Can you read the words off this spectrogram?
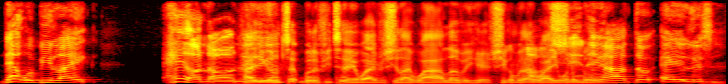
that would be like, hell no, nigga. How you gonna tell? What if you tell your wife and she like, "Wow, I love it here"? She gonna be like, "Why Oh, you want to move?" Nigga, thought, hey, listen,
